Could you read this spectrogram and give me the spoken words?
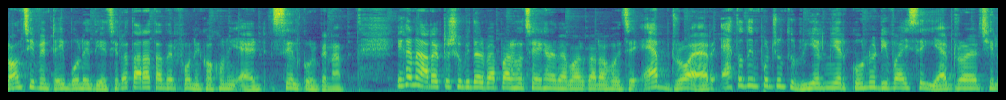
লঞ্চ ইভেন্টেই বলে দিয়েছিল, তারা তাদের ফোনে কখনোই অ্যাড সেল করবে না। এখানে আর একটা সুবিধার ব্যাপার হচ্ছে, এখানে ব্যবহার করা হয়েছে অ্যাপ ড্রয়ার এতদিন পর্যন্ত রিয়েলমি এর কোনো ডিভাইসে অ্যাপ ড্রয়ার ছিল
